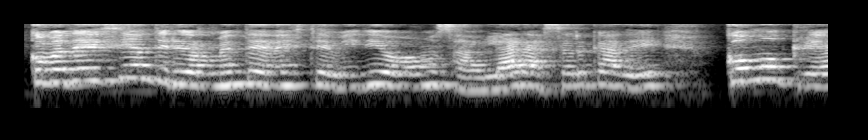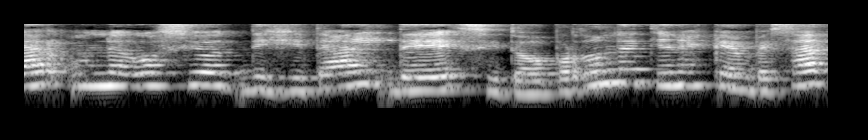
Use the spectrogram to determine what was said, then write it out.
Como te decía anteriormente en este vídeo vamos a hablar acerca de cómo crear un negocio digital de éxito, por dónde tienes que empezar,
